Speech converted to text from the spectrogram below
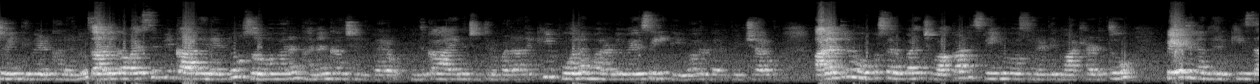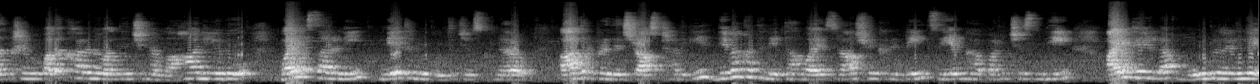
జయంతి వేడుకలను స్థానిక వైసీపీ కార్యాలయంలో సోమవారం ఘనంగా జరిపారు. ముందుగా ఆయన చిత్రపటానికి పూలమాలలు వేసి నివాళులర్పించారు అనంతరం ఉప సర్పంచ్ వకాటి శ్రీనివాసరెడ్డి మాట్లాడుతూ పేదలందరికీ సంక్షేమ పథకాలను అందించిన మహానీయుడు వైఎస్ఆర్ అని నేతలు గుర్తు చేసుకున్నారు. ఆంధ్రప్రదేశ్ రాష్ట్రానికి దివంగత నేత వైఎస్ రాజశేఖర రెడ్డి సీఎంగా పనిచేసింది ఐదేళ్ళ మూడు నెలలే.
